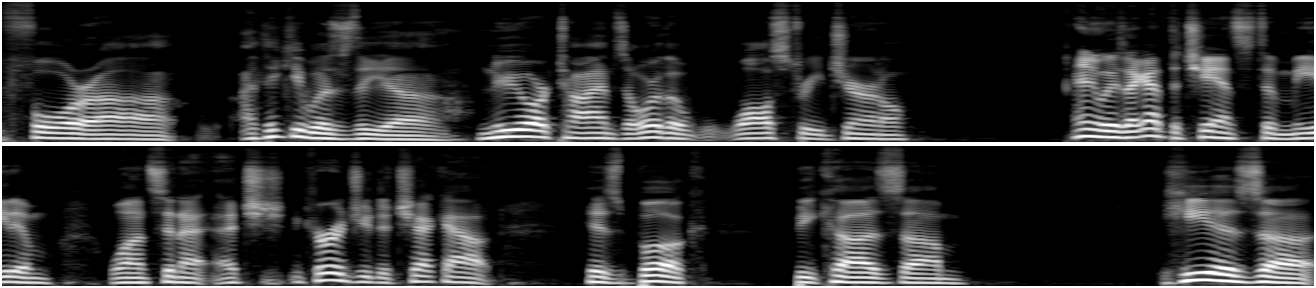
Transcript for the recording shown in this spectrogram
for, uh, I think he was the uh, New York Times or the Wall Street Journal. Anyways, I got the chance to meet him once, and I, I ch- encourage you to check out his book because um, he is uh,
